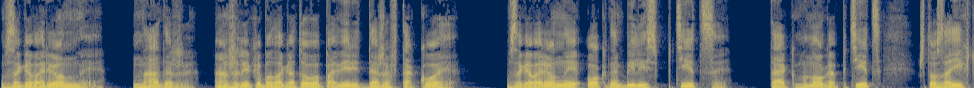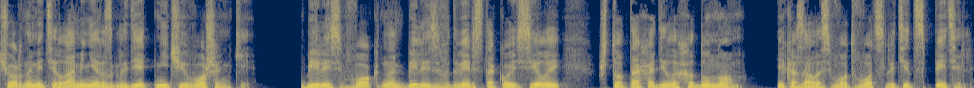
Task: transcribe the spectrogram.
В заговоренные, надо же, Анжелика была готова поверить даже в такое. В заговоренные окна бились птицы. Так много птиц — что за их черными телами не разглядеть ничегошеньки. Бились в окна, бились в дверь с такой силой, что та ходила ходуном и, казалось, вот-вот слетит с петель.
